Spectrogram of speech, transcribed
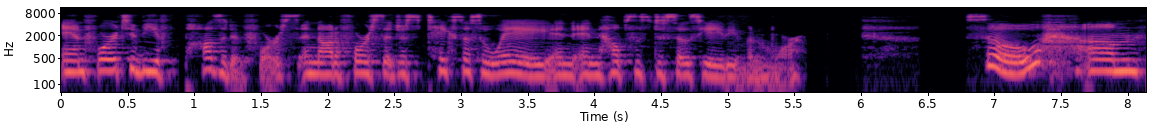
and for it to be a positive force and not a force that just takes us away and, and helps us dissociate even more. So, um,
